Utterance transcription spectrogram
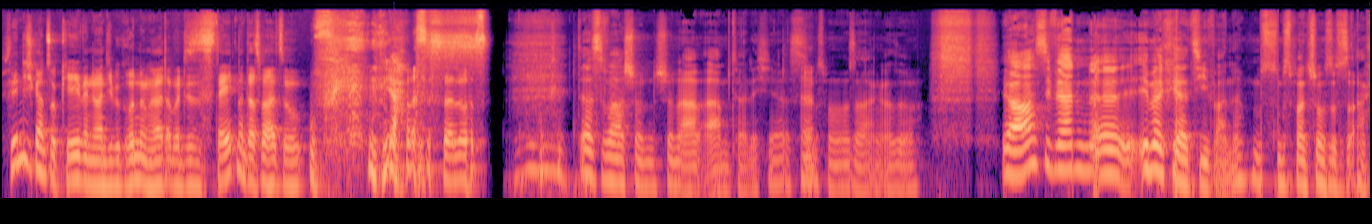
Finde ich ganz okay, wenn man die Begründung hört, aber dieses Statement, das war halt so, uff, ja, was ist da los? Das war schon, schon abenteuerlich, ja, das ja. muss man mal sagen. Also, ja, sie werden äh, immer kreativer, ne? muss, muss man schon so sagen.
